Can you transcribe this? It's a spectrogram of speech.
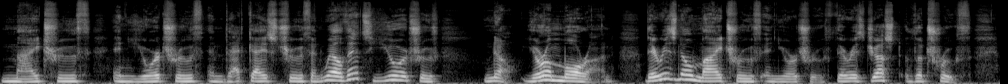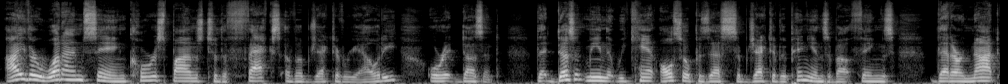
my truth and your truth and that guy's truth, and well, that's your truth, no, you're a moron. There is no my truth and your truth. There is just the truth. Either what I'm saying corresponds to the facts of objective reality or it doesn't. That doesn't mean that we can't also possess subjective opinions about things that are not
